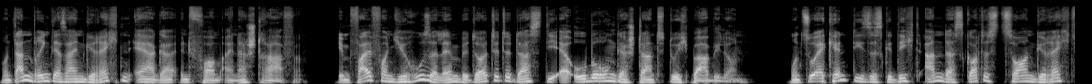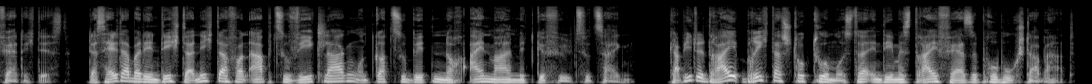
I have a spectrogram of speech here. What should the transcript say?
Und dann bringt er seinen gerechten Ärger in Form einer Strafe. Im Fall von Jerusalem bedeutete das die Eroberung der Stadt durch Babylon. Und so erkennt dieses Gedicht an, dass Gottes Zorn gerechtfertigt ist. Das hält aber den Dichter nicht davon ab, zu wehklagen und Gott zu bitten, noch einmal Mitgefühl zu zeigen. Kapitel 3 bricht das Strukturmuster, indem es drei Verse pro Buchstabe hat.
